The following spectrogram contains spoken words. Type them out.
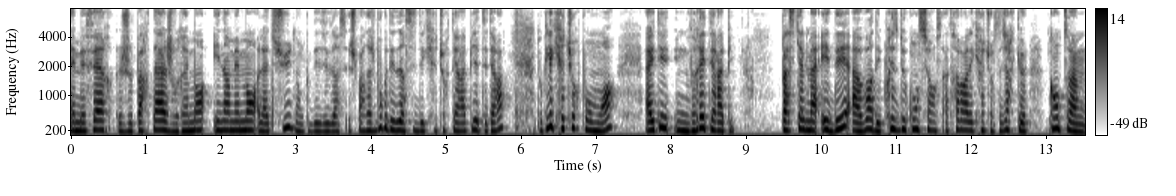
MFR, je partage vraiment énormément là-dessus. Donc, des exercices, je partage beaucoup d'exercices d'écriture, thérapie, etc. Donc, l'écriture pour moi a été une vraie thérapie parce qu'elle m'a aidé à avoir des prises de conscience à travers l'écriture. C'est-à-dire que quand euh,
